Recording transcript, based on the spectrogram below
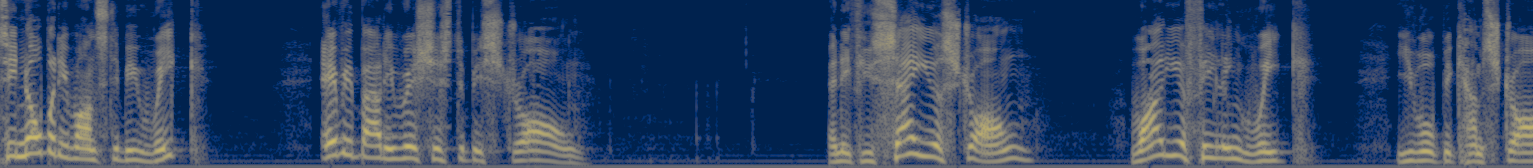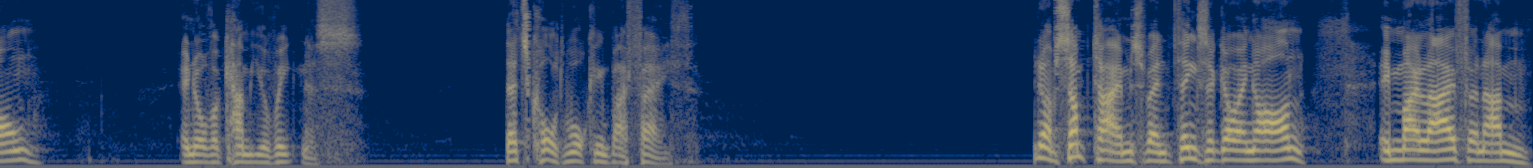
See, nobody wants to be weak. Everybody wishes to be strong. And if you say you're strong, while you're feeling weak, you will become strong and overcome your weakness. That's called walking by faith. You know, sometimes when things are going on in my life and I'm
